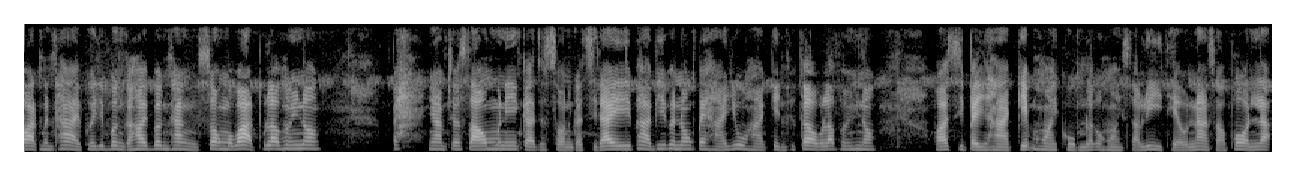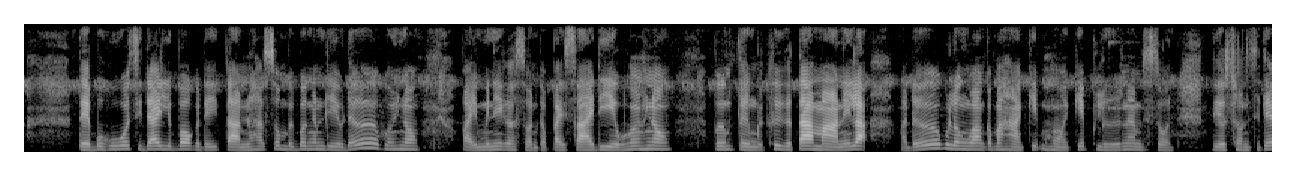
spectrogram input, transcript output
วาดเพิ่นถ่ายเพื่อจะเบิ่งก็ให้เบิ่งทางซ่องบวาดผู้เราเพื่อนพี่น้องไปยามจะเสามื้อนี้ก็จะสอนก็สิได้พาพี่พี่น้องไปหาอยู่หากินคือเก่าแล้วพี่น้องว่าสิไปหาเก็บหอยขมแล้วก็หอยสาลี่แถวหน้าสาวพรละ แต่บ่ฮู้ว่าสิได้หรือบ่ก็ได้ตามนะครับส้มไปเบิ่งน้ำเดียวเด้อพ่อพี่น้อง ไปมื้อนี้ก็สอนกับไปทรายเดียวพ่อพี่น้อง เพิ่มเติมก็คือกระต้ามานี่ละมาเด้อผู้เลิงวางก็มาหาเก็บหอยเก็บพลือนำสอนเดี๋ยวสอนสิได้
